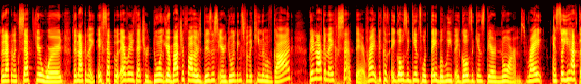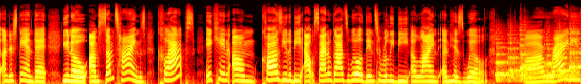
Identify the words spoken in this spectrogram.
They're not going to accept your word. They're not going to accept whatever it is that you're doing. You're about your father's business and you're doing things for the kingdom of God, they're not going to accept that, right? Because it goes against what they believe, it goes against their norms, right? And so you have to understand that, you know, um sometimes claps it can um cause you to be outside of God's will than to really be aligned in his will. Alrighty,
